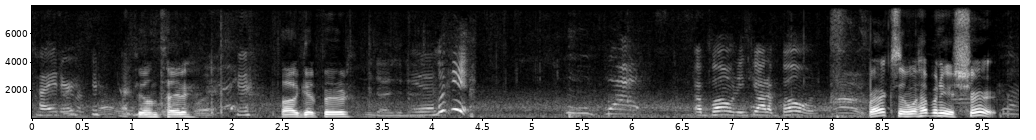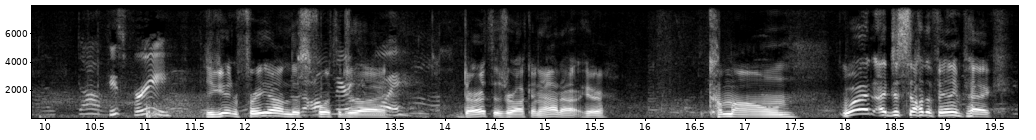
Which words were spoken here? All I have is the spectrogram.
Tighter. Feeling tighter? A lot of good food. Look at a bone. He's got a bone. Braxton, what happened to your shirt? He's free. You're getting free on this Fourth of July? boy. Darth is rocking out out here. Come on. What? I just saw the fanny pack.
